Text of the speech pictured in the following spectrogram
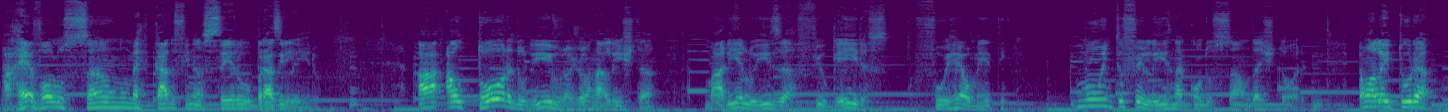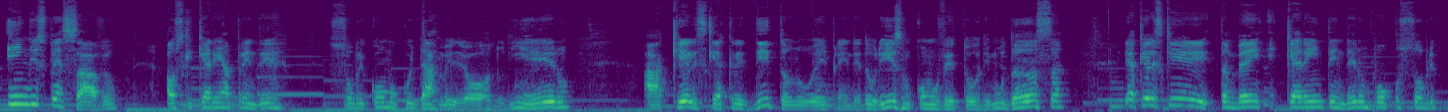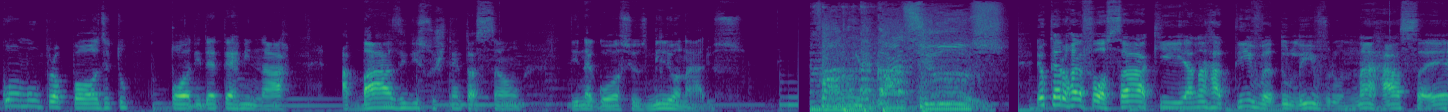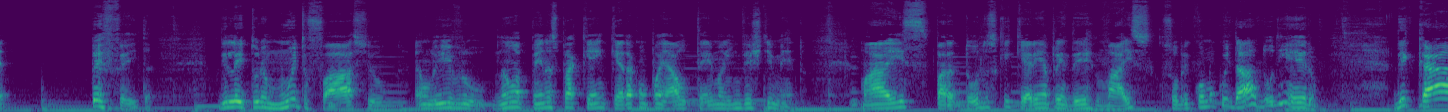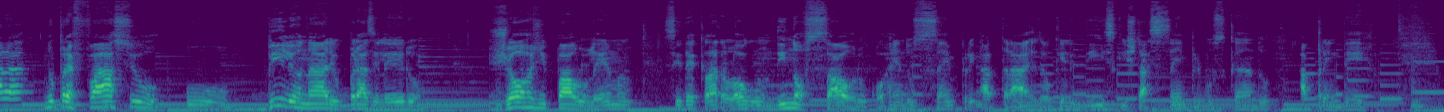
a revolução no mercado financeiro brasileiro. A autora do livro, a jornalista Maria Luísa Filgueiras, foi realmente muito feliz na condução da história. É uma leitura indispensável aos que querem aprender sobre como cuidar melhor do dinheiro, aqueles que acreditam no empreendedorismo como vetor de mudança e aqueles que também querem entender um pouco sobre como o propósito pode determinar a base de sustentação de negócios milionários. Negócios. Eu quero reforçar que a narrativa do livro Na Raça é perfeita de leitura muito fácil. É um livro não apenas para quem quer acompanhar o tema investimento, mas para todos que querem aprender mais sobre como cuidar do dinheiro. De cara, no prefácio, o bilionário brasileiro Jorge Paulo Leman se declara logo um dinossauro correndo sempre atrás. É o que ele diz que está sempre buscando aprender.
